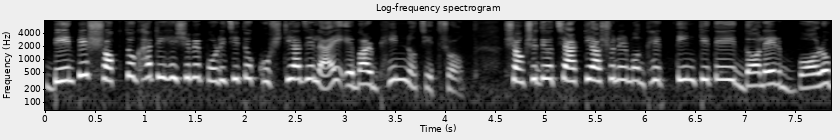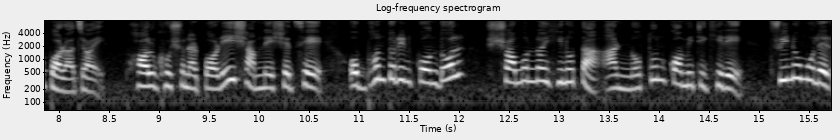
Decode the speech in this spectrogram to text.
বিএনপির শক্ত ঘাঁটি হিসেবে পরিচিত কুষ্টিয়া জেলায় এবার ভিন্ন চিত্র। সংসদীয় চারটি আসনের মধ্যে তিনটিতেই দলের বড় পরাজয়। ফল ঘোষণার পরেই সামনে এসেছে অভ্যন্তরীণ কোন্দল, সমন্বয়হীনতা আর নতুন কমিটি ঘিরে তৃণমূলের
